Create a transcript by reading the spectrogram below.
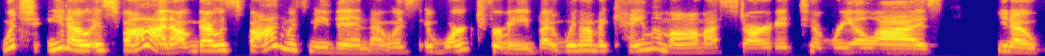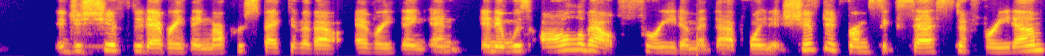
which, you know, is fine. I, that was fine with me then. That was, it worked for me. But when I became a mom, I started to realize, you know, it just shifted everything my perspective about everything and and it was all about freedom at that point it shifted from success to freedom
